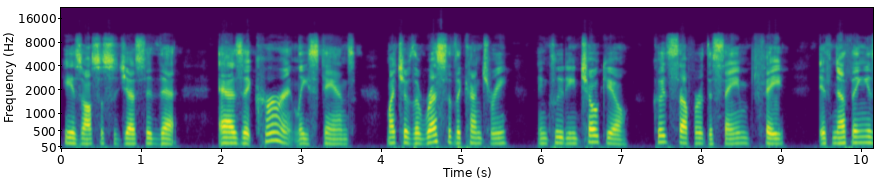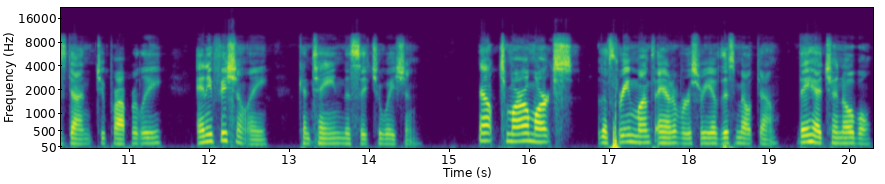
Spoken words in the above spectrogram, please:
He has also suggested that as it currently stands, much of the rest of the country, including Tokyo, could suffer the same fate if nothing is done to properly and efficiently contain the situation. Now, tomorrow marks the three-month anniversary of this meltdown. They had Chernobyl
